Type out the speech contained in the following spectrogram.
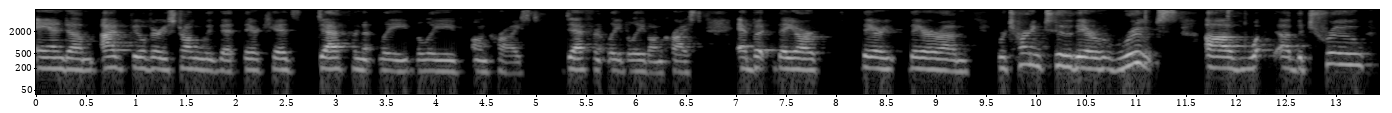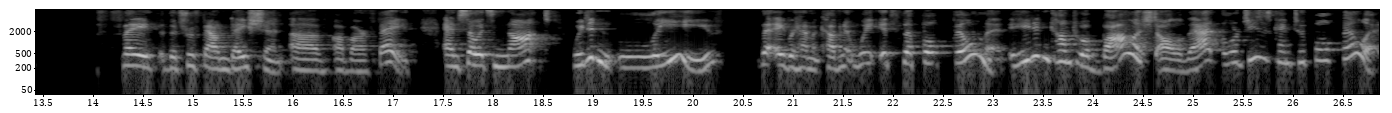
And um, I feel very strongly that their kids definitely believe on Christ, definitely believe on Christ. And but they are they're they're um, returning to their roots of of the true faith, the true foundation of of our faith. And so it's not we didn't leave the Abrahamic covenant. We, it's the fulfillment. He didn't come to abolish all of that. The Lord Jesus came to fulfill it.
